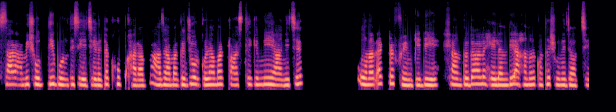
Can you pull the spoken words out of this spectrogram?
স্যার, আমি সত্যি বলতেছি, এই ছেলেটা খুব খারাপ। আজ আমাকে জোর করে আমার ক্লাস থেকে নিয়ে আনিছে। ওনার একটা ফ্রেন্ডকে দিয়ে শান্ত দেওয়ালে হেলান দিয়ে আহানোর কথা শুনে যাচ্ছে।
